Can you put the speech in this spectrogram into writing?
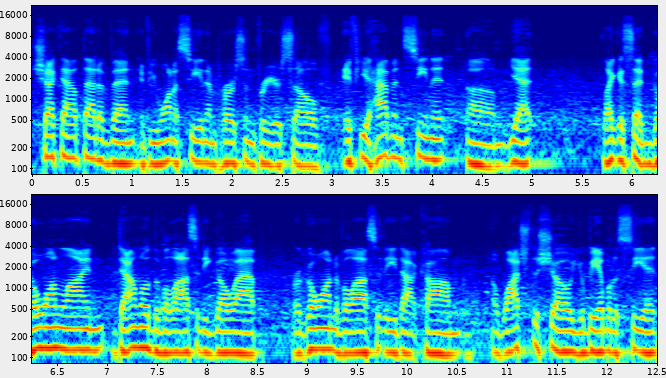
check out that event if you want to see it in person for yourself. If you haven't seen it um, yet, like I said, go online, download the Velocity Go app, or go on to velocity.com, and watch the show. You'll be able to see it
